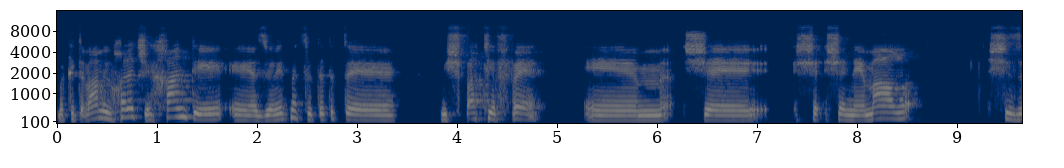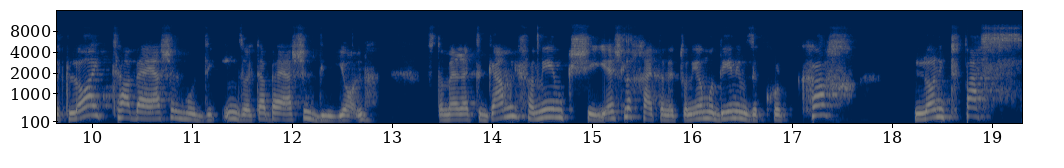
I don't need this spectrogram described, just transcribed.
ובכתבה המיוחדת שהכנתי, אה, אז יונית מצטטת אה, משפט יפה, אמ, ש, ש, שנאמר שזאת לא הייתה בעיה של מודיעין, זו הייתה בעיה של דמיון. זאת אומרת, גם לפעמים כשיש לך את הנתונים המודיעיניים זה כל כך לא נתפס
